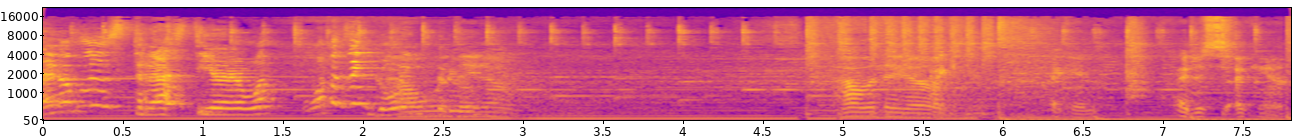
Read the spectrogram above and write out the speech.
I'm also stressed here. What what are they going How would through? they know? How would they know? I can't. I can't. I just, I can't.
